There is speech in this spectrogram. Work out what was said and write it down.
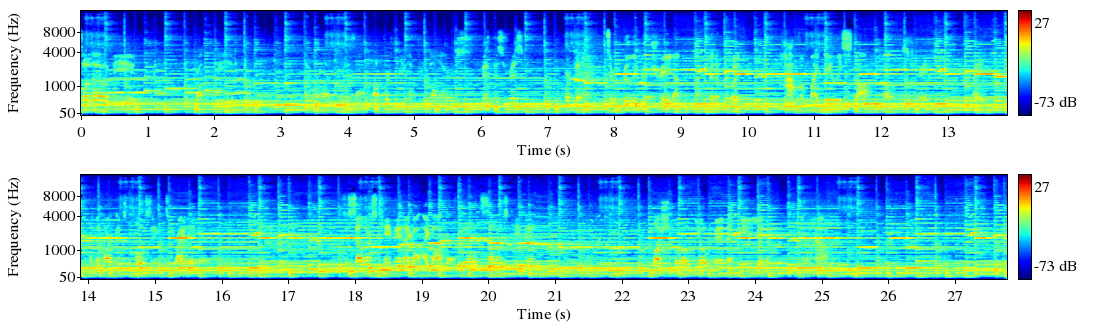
So that would be roughly, I don't know what, what is that? Upper three hundred dollars business risk. Perfect. It's a really good trade. I'm, I'm gonna put half of my daily stock on this trade, right? And the market's closing. It's Friday. The sellers came in. I got I got the filled. Sellers came in. Flush below the open at 80 and a, half. The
